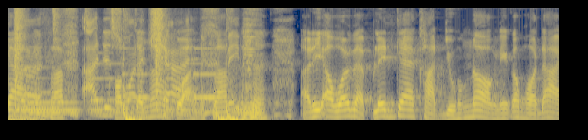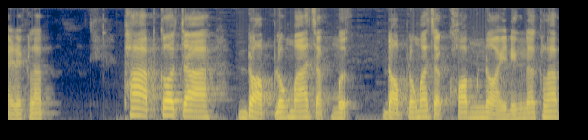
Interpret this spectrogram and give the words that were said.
ยากนะครับคอมจะง่ายกว่านะครับ อันนี้เอาไว้แบบเล่นแก้ขัดอยู่ข้างนอกนี่ก็พอได้นะครับ ภาพก็จะดรอปลงมาจากมือดรอปลงมาจากคอมหน่อยนึงนะครับ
